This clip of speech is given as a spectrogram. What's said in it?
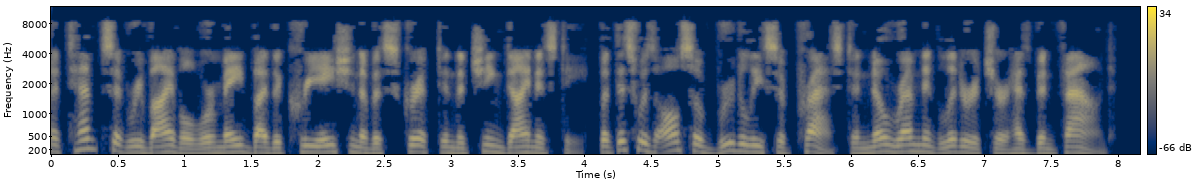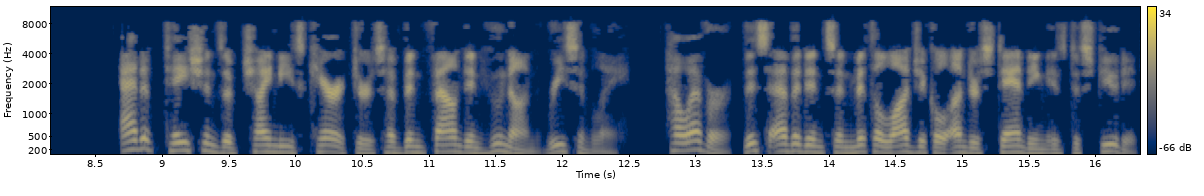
Attempts at revival were made by the creation of a script in the Qing dynasty, but this was also brutally suppressed and no remnant literature has been found. Adaptations of Chinese characters have been found in Hunan, recently. However, this evidence and mythological understanding is disputed.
